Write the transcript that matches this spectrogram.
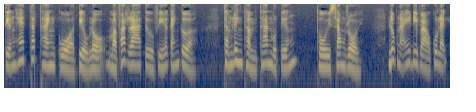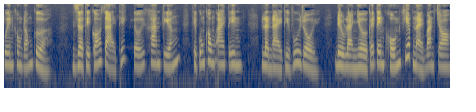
Tiếng hét thất thanh của tiểu lộ mà phát ra từ phía cánh cửa. Thẩm linh thầm than một tiếng. Thôi xong rồi. Lúc nãy đi vào cô lại quên không đóng cửa. Giờ thì có giải thích tới khan tiếng thì cũng không ai tin. Lần này thì vui rồi. Đều là nhờ cái tên khốn khiếp này ban cho.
